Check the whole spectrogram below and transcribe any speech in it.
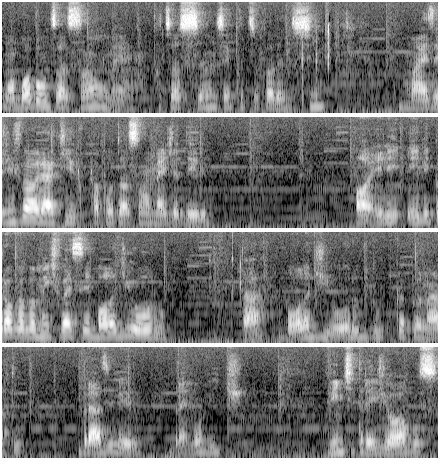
uma boa pontuação, né? Pontuação, não sei porque eu estou falando assim, mas a gente vai olhar aqui a pontuação média dele. Ó, ele, ele provavelmente vai ser bola de ouro, tá? Bola de ouro do Campeonato Brasileiro, Ibrahimovic. 23 jogos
